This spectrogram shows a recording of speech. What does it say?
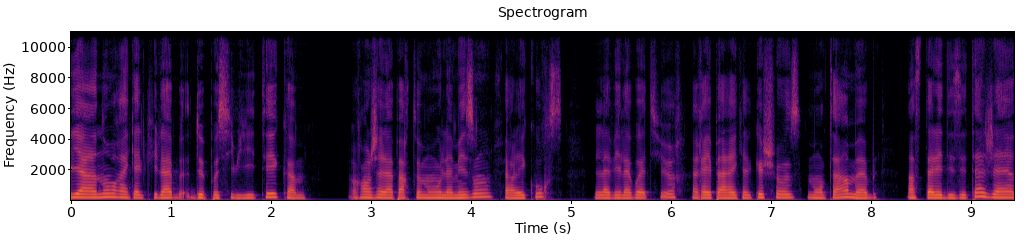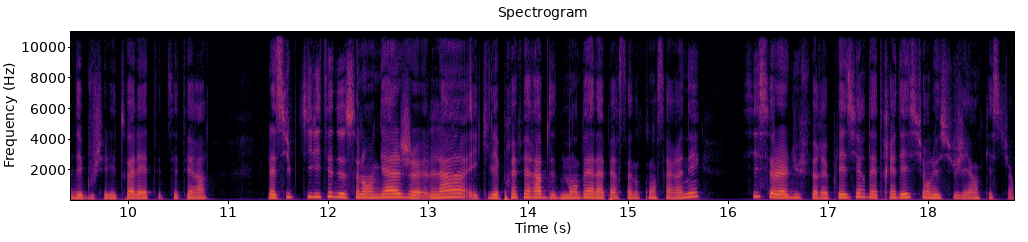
y a un nombre incalculable de possibilités comme ranger l'appartement ou la maison, faire les courses, laver la voiture, réparer quelque chose, monter un meuble, installer des étagères, déboucher les toilettes, etc. La subtilité de ce langage-là est qu'il est préférable de demander à la personne concernée si cela lui ferait plaisir d'être aidé sur le sujet en question.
